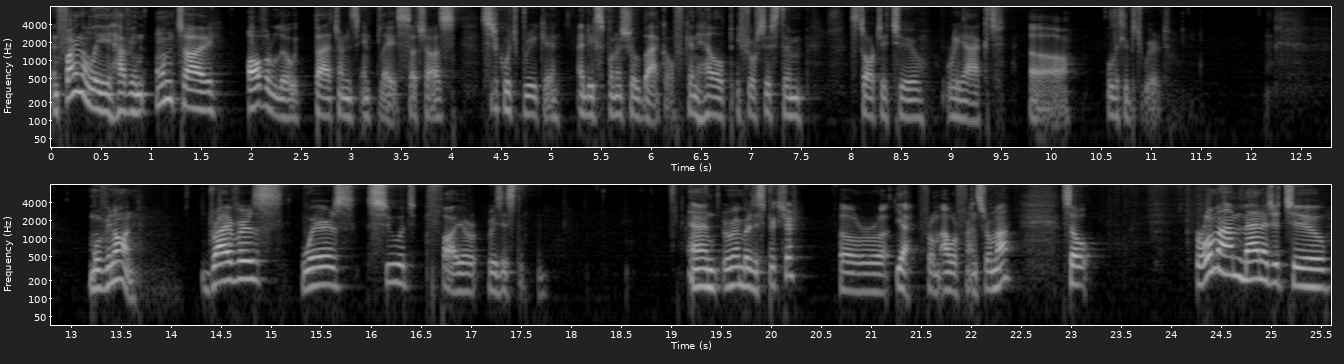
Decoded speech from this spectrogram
And finally, having anti-overload patterns in place, such as circuit breaking and exponential backoff can help if your system started to react uh, a little bit weird. Moving on. Drivers wears suit fire resistant. And remember this picture? Or uh, yeah, from our friends Romain. So Romain managed to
